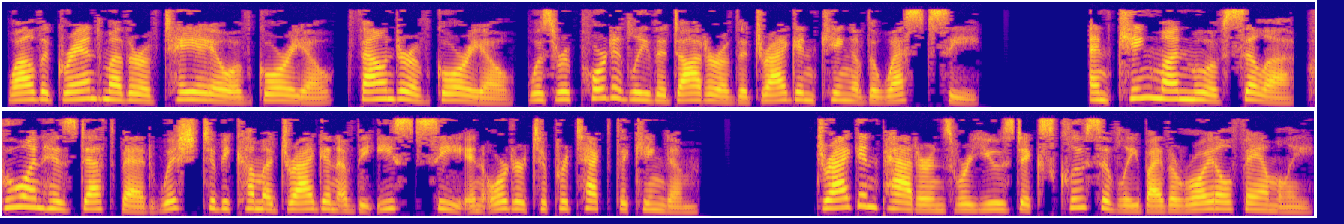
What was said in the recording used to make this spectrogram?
while the grandmother of Taejo of Goryeo, founder of Goryeo, was reportedly the daughter of the Dragon King of the West Sea and King Munmu of Silla, who on his deathbed wished to become a dragon of the East Sea in order to protect the kingdom. Dragon patterns were used exclusively by the royal family.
